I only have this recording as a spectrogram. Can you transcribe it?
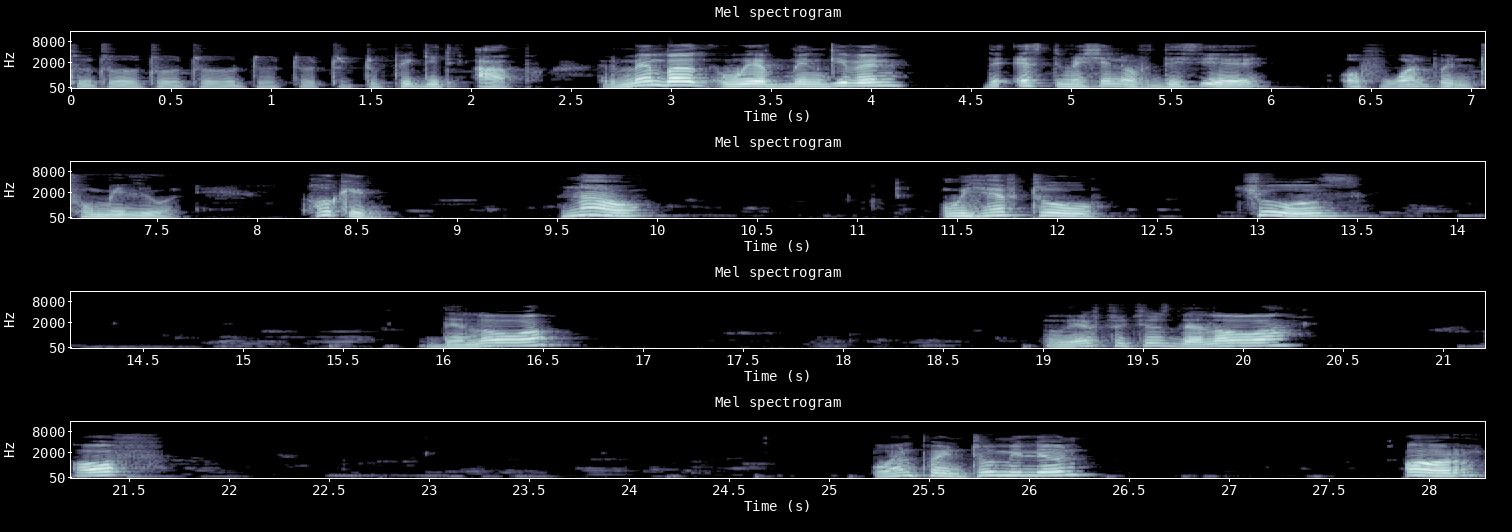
to, to, to, to, to, to, to pick it up. Remember we have been given the estimation of this year of 1.2 million. Okay. Now we have to choose the lower we have to choose the lower of 1.2 million or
